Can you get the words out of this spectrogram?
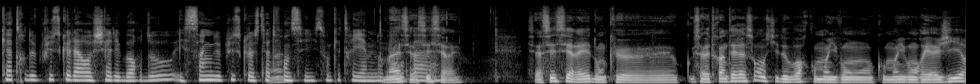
4 de plus que La Rochelle et Bordeaux, et 5 de plus que le Stade français. Ils sont quatrième. Ouais, c'est assez serré. C'est assez serré, donc euh, ça va être intéressant aussi de voir comment ils vont, comment ils vont réagir,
